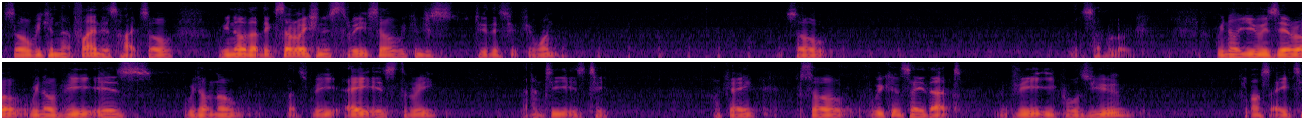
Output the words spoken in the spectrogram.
So we can find this height. So we know that the acceleration is 3, so we can just do this if you want. So let's have a look. We know u is 0. We know v is, we don't know. That's v. a is 3. And t is t. Okay? So we can say that v equals u plus at.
